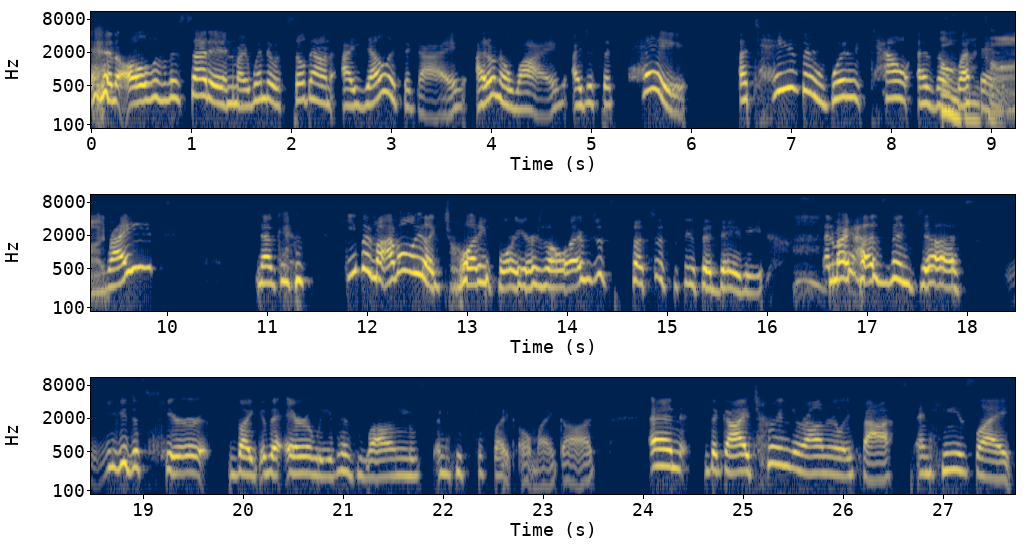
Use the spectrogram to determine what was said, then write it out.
And all of a sudden, my window is still down. I yell at the guy. I don't know why. I just said, Hey, a taser wouldn't count as a Oh weapon, right? Now, keep in mind, I'm only like 24 years old. I'm just such a stupid baby. And my husband just, you could just hear like the air leave his lungs. And he's just like, oh my God. And the guy turns around really fast and he's like,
